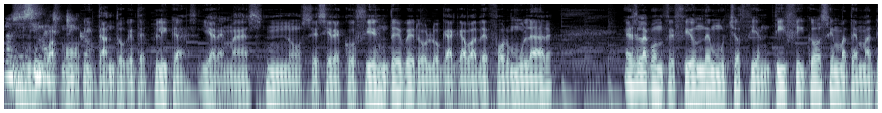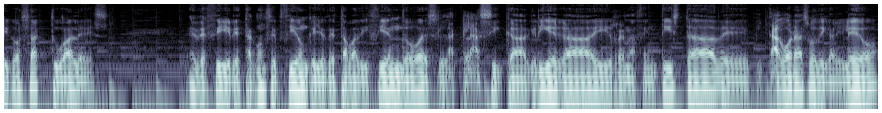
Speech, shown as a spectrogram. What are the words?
No sé si me explico. Y tanto que te explicas. Y además, no sé si eres consciente, pero lo que acabas de formular es la concepción de muchos científicos y matemáticos actuales. Es decir, esta concepción que yo te estaba diciendo es la clásica griega y renacentista de Pitágoras o de Galileo,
